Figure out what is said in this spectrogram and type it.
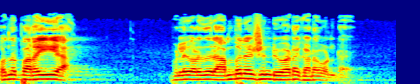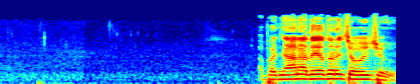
ഒന്ന് പറയുക പുള്ളി പറഞ്ഞ ഒരു അമ്പത് ലക്ഷം രൂപയുടെ കടമുണ്ട്. അപ്പം ഞാൻ അദ്ദേഹത്തോട് ചോദിച്ചു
